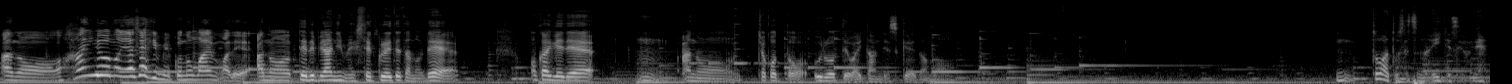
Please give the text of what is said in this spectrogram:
あの、汎用の夜叉姫この前まで、あの、テレビアニメしてくれてたので、おかげで、うん、あのちょこっと潤ってはいたんですけれども、うん、とはと切ないいですよね。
